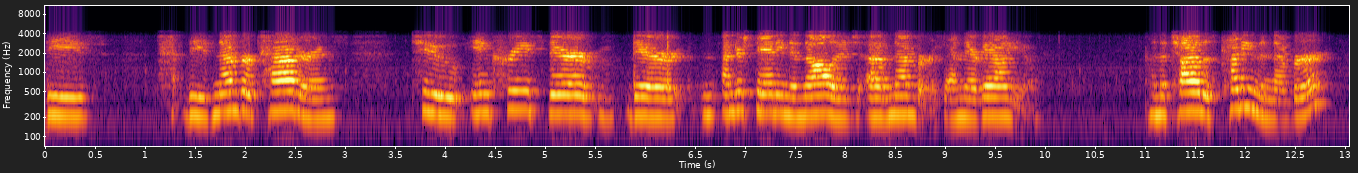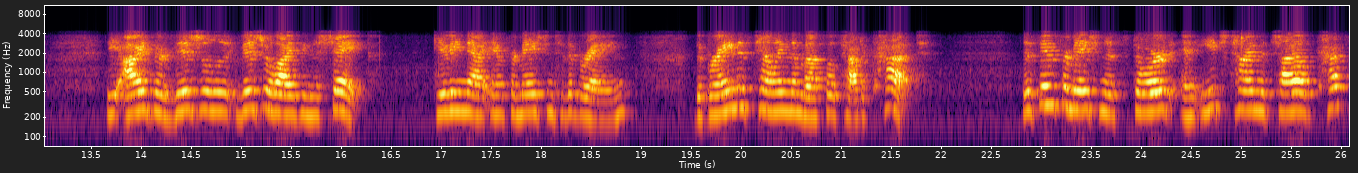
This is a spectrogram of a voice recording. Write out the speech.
these these number patterns to increase their their understanding and knowledge of numbers and their value. When the child is cutting the number, the eyes are visual, visualizing the shape, giving that information to the brain. The brain is telling the muscles how to cut. This information is stored, and each time the child cuts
